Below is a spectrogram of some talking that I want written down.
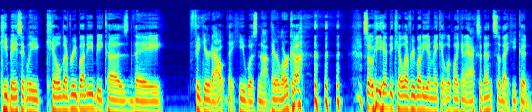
he basically killed everybody because they figured out that he was not their Lorca. so he had to kill everybody and make it look like an accident so that he could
